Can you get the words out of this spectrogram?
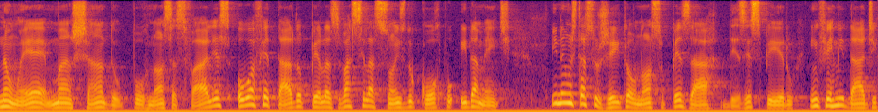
Não é manchado por nossas falhas ou afetado pelas vacilações do corpo e da mente, e não está sujeito ao nosso pesar, desespero, enfermidade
